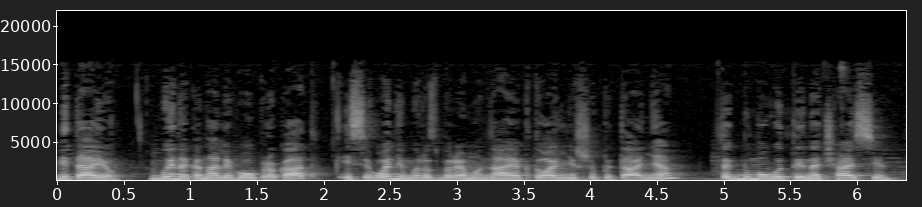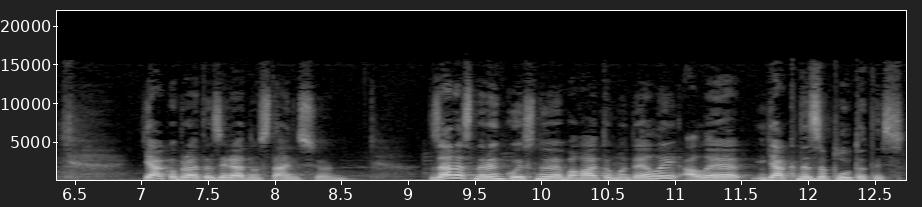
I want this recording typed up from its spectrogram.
Вітаю! Ви на каналі GoProCat і сьогодні ми розберемо найактуальніше питання, так би мовити, на часі: як обрати зарядну станцію. Зараз на ринку існує багато моделей, але як не заплутатись?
